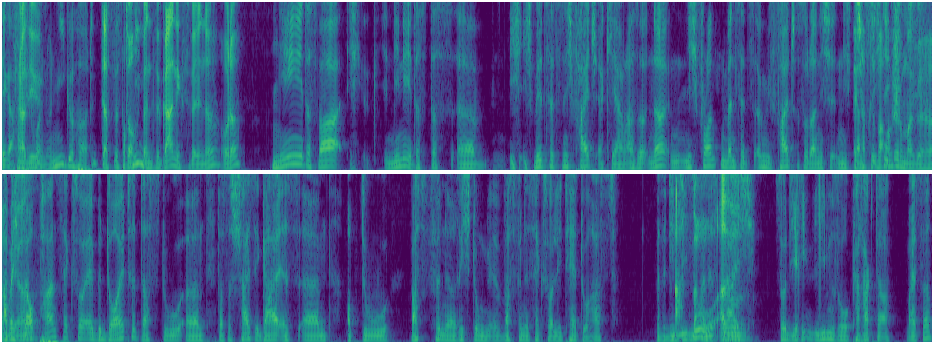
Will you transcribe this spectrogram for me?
Digga, hab Ja, ich vorher noch nie gehört. Das ist Noch doch, nie. wenn sie gar nichts will, ne? Oder? Nee, das war, ich, nee, nee, das, das, äh, ich, ich will es jetzt nicht falsch erklären. Also, ne, nicht fronten, wenn es jetzt irgendwie falsch ist oder nicht, nicht Ich ganz aber richtig auch ist. schon mal gehört, aber ich ja. glaube, pansexuell bedeutet, dass du, ähm, dass es scheißegal ist, ähm, ob du, was für eine Richtung, äh, was für eine Sexualität du hast. Also die Ach lieben so, alles also- gleich. So, die lieben so Charakter, weißt du?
